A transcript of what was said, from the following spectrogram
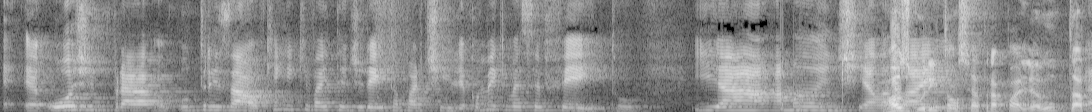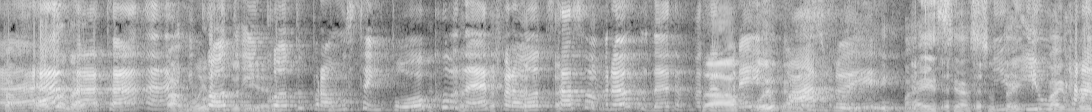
é, é, hoje, para o trisal, quem é que vai ter direito à partilha? Como é que vai ser feito? e a amante, ela Ah, os vai- guris estão se atrapalhando, tá, tá É, foda, né? Tá, né? Tá ruim enquanto, é. enquanto pra uns tem pouco, né? Pra outros tá sobrando, né? Tá pra Tá três, quatro aí. Mas esse assunto a E- gente e o vai muito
